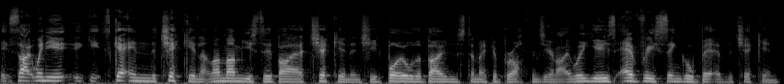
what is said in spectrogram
It's like when you it's getting the chicken. Like my mum used to buy a chicken and she'd boil the bones to make a broth, and she'd like, "We'll use every single bit of the chicken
